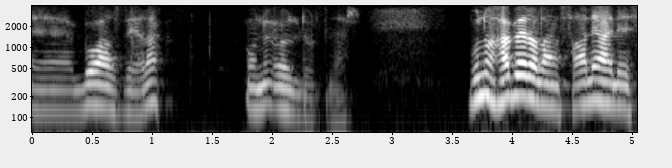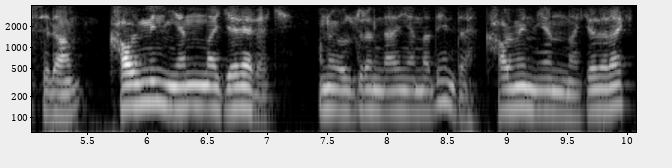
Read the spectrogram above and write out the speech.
e, boğazlayarak onu öldürdüler. Bunu haber alan Salih Aleyhisselam kavmin yanına gelerek onu öldürenlerin yanına değil de kavmin yanına gelerek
